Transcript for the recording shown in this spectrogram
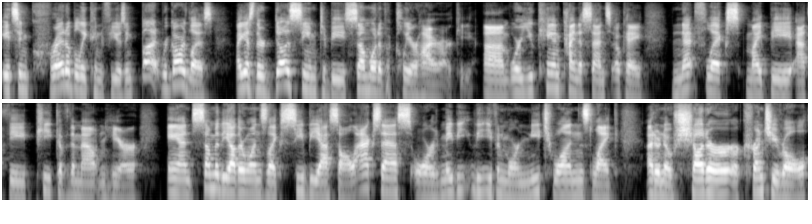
it's incredibly confusing. But regardless, I guess there does seem to be somewhat of a clear hierarchy um, where you can kind of sense okay, Netflix might be at the peak of the mountain here, and some of the other ones like CBS All Access, or maybe the even more niche ones like, I don't know, Shudder or Crunchyroll,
